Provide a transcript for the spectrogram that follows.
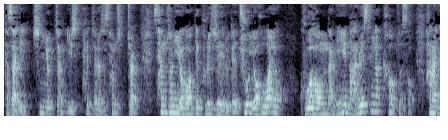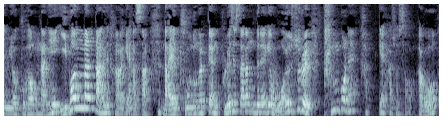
사사기 16장 28절에서 30절. 삼손이 여호와께 부르짖어 이르되 주 여호와여 구하옵나니 나를 생각하옵소서. 하나님이여 구하옵나니 이번만 나를 강하게 하사 나의 두 눈을 뺀 블레셋 사람들에게 원수를 단번에 갚게 하소서. 하고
